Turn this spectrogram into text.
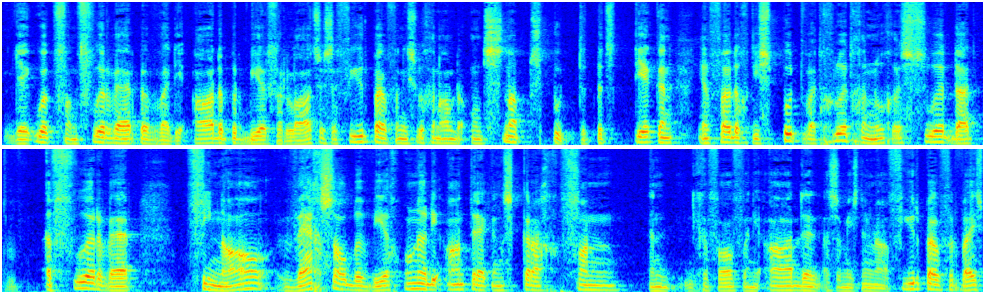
jy ook van voorwerpe wat die aarde probeer verlaat, soos 'n vuurpyl van die sogenaamde ontsnapspoed. Dit beteken eenvoudig die spoed wat groot genoeg is sodat 'n voorwerp finaal weg sal beweeg onder die aantrekkingskrag van in die geval van die aarde as 'n mens nou na 'n vuurpyl verwys,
